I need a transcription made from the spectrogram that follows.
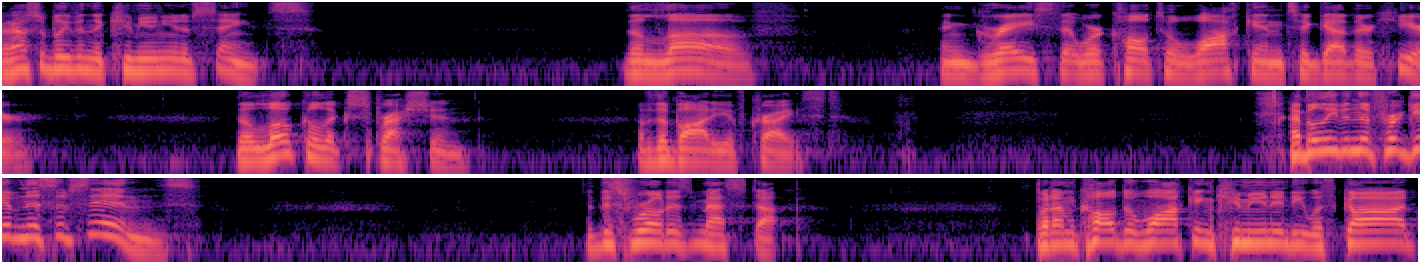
But I also believe in the communion of saints, the love and grace that we're called to walk in together here, the local expression of the body of Christ. I believe in the forgiveness of sins. This world is messed up. But I'm called to walk in community with God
